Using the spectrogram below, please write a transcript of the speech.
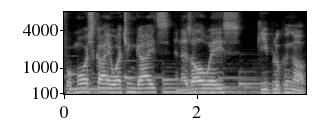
for more sky watching guides, and as always, keep looking up.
